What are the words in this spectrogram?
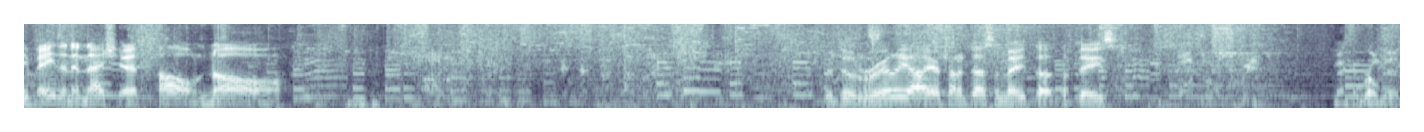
He bathing in that shit. Oh no. Dude really out here trying to decimate the, the beast. I can roam mid.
